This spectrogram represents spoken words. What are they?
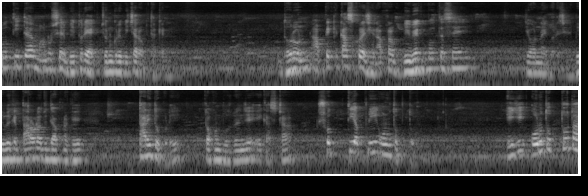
প্রতিটা মানুষের ভিতরে একজন করে বিচারক থাকেন। ধরুন, আপনি একটা কাজ করেছেন, আপনার বিবেক বলতেছে যে অন্যায় করেছেন। বিবেকের তারা যদি আপনাকে তাড়িত করে, তখন বুঝবেন যে এই কাজটা সত্যি আপনি অনুতপ্ত। এই যে অনুতপ্তটা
